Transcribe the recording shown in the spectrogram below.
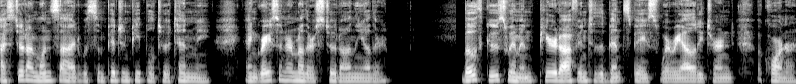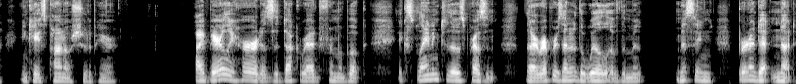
I stood on one side with some pigeon people to attend me, and Grace and her mother stood on the other. Both goose women peered off into the bent space where reality turned a corner in case Panos should appear. I barely heard as the duck read from a book, explaining to those present that I represented the will of the mi- missing Bernadette Nutt,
